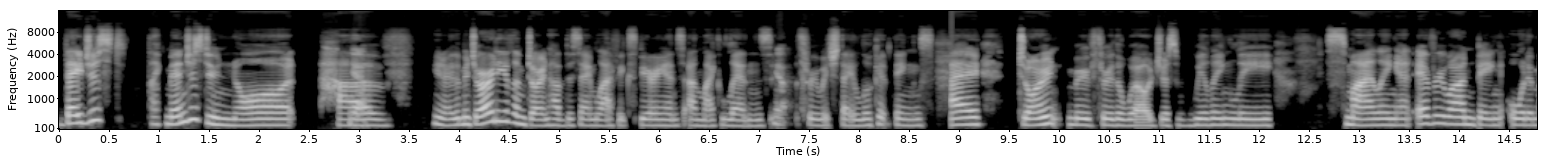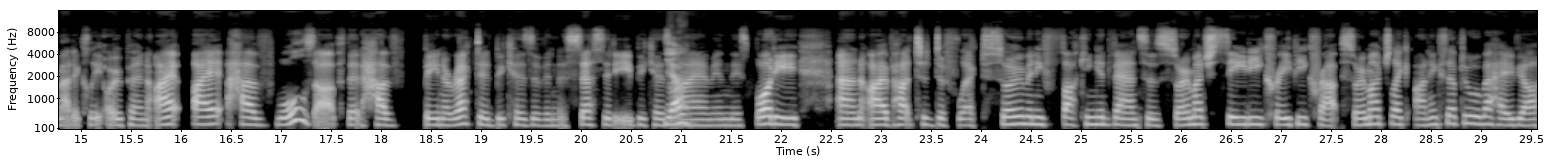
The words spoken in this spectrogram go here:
they just like men just do not have you know the majority of them don't have the same life experience and like lens Yeah. through which they look at things i don't move through the world just willingly smiling at everyone being automatically open. I i have walls up that have been erected because of a necessity because Yeah. i am in this body and i've had to deflect so many fucking advances so much seedy creepy crap so much like unacceptable behavior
